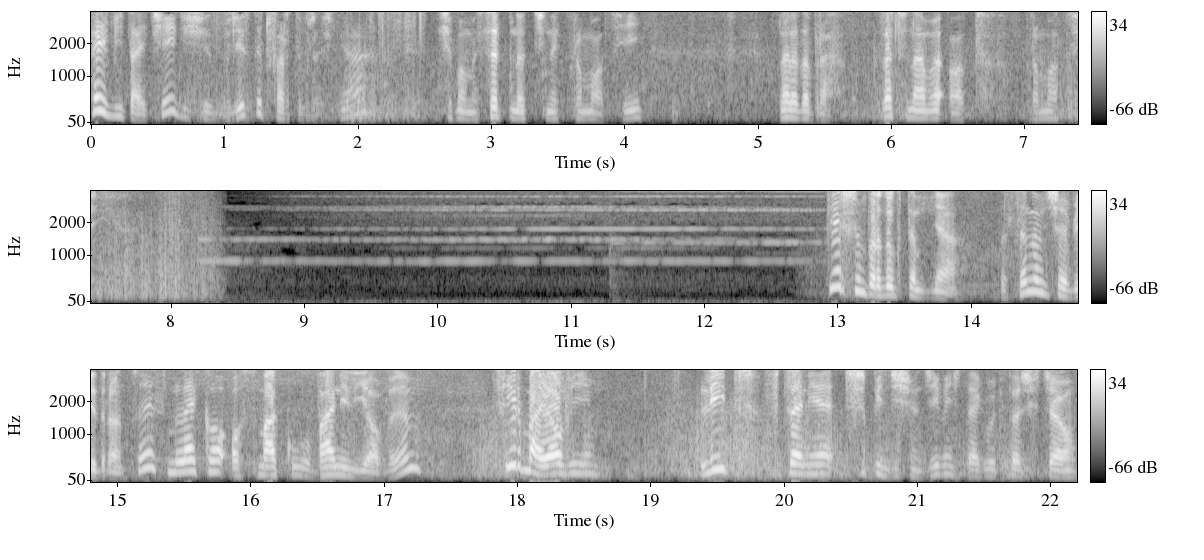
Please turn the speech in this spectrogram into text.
Hej, witajcie. Dziś jest 24 września. Dzisiaj mamy setny odcinek promocji. No ale dobra, zaczynamy od promocji. Pierwszym produktem dnia dostępnym dzisiaj w Biedronce jest mleko o smaku waniliowym. Firma Jowi. Litr w cenie 3,59, tak jakby ktoś chciał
